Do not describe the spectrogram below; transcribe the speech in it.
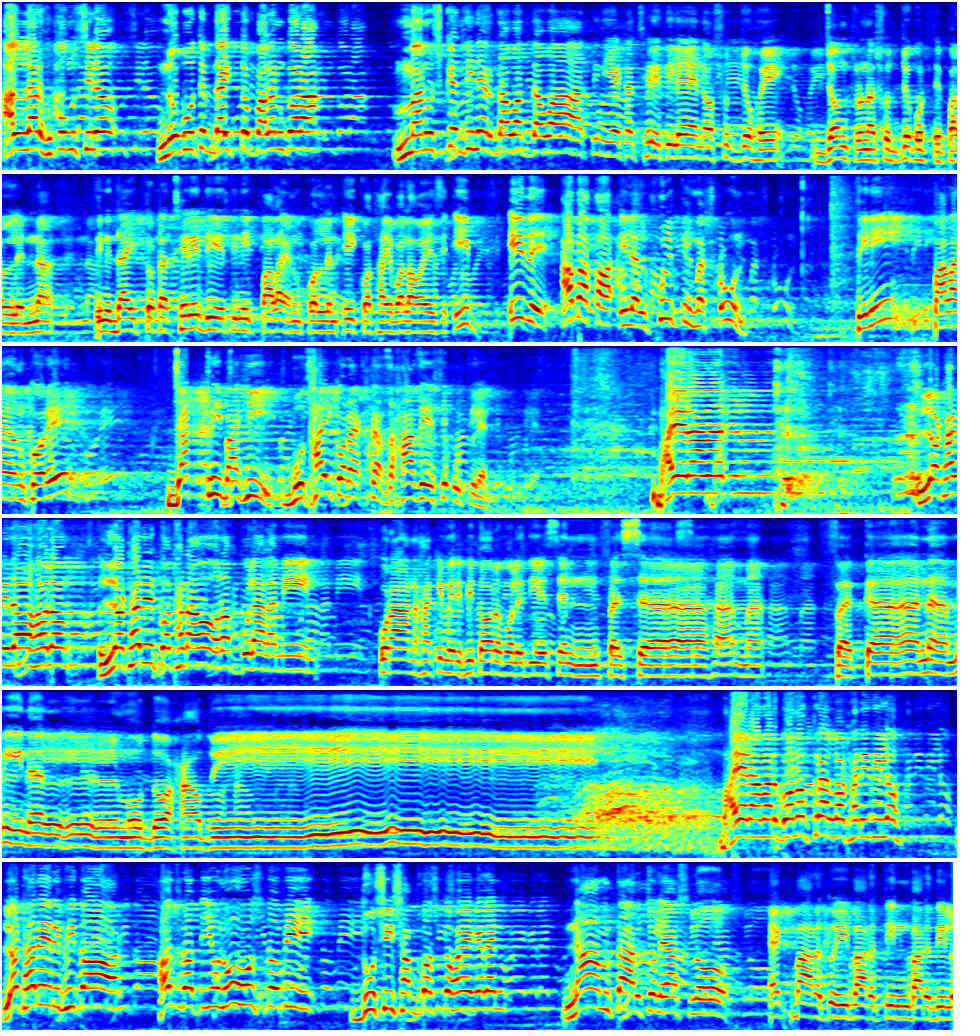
আল্লাহর হুকুম ছিল নবুতের দায়িত্ব পালন করা। মানুষকে দিনের দাওয়াত দেওয়া, তিনি এটা ছেড়ে দিলেন অসহ্য হয়ে। যন্ত্রণা সহ্য করতে পারলেন না। তিনি দায়িত্বটা ছেড়ে দিয়ে তিনি পালায়ন করলেন। এই কথাই বলা হয়েছে। ইব ঈদে আবাকা ইলাল ফুলকিল মাশরুন তিনি পালায়ন করে যাত্রীবাহী বোঝাই করা একটা জাহাজে এসে উঠলেন। ভাইয়েরা আমার, লটারি দেওয়া হলো। লটারির কথাটাও রব্বুল আলামিন কোরআন হাকিমের ভিতর বলে দিয়েছেন, ফাসাহামা মিনাল মুদহাদিন. ভাইয়ের, আমার গণকরা লটারি দিল। লটারির ভিতর হজরত ইউনুস নবী দোষী সাব্যস্ত হয়ে গেলেন। নাম তার চলে আসলো, একবার, দুইবার, তিনবার দিল,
